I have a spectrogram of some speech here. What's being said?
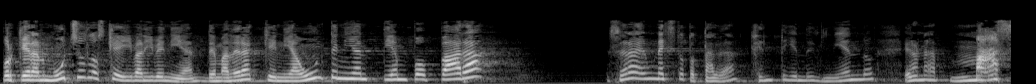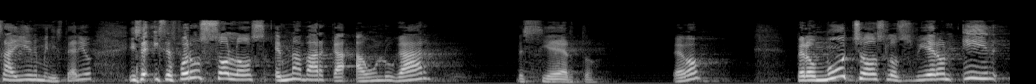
Porque eran muchos los que iban y venían, de manera que ni aún tenían tiempo para... Eso era un éxito total, ¿verdad? Gente yendo y viniendo, era una masa ahí en el ministerio. Y se, y se fueron solos en una barca a un lugar desierto. Pero muchos los vieron ir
